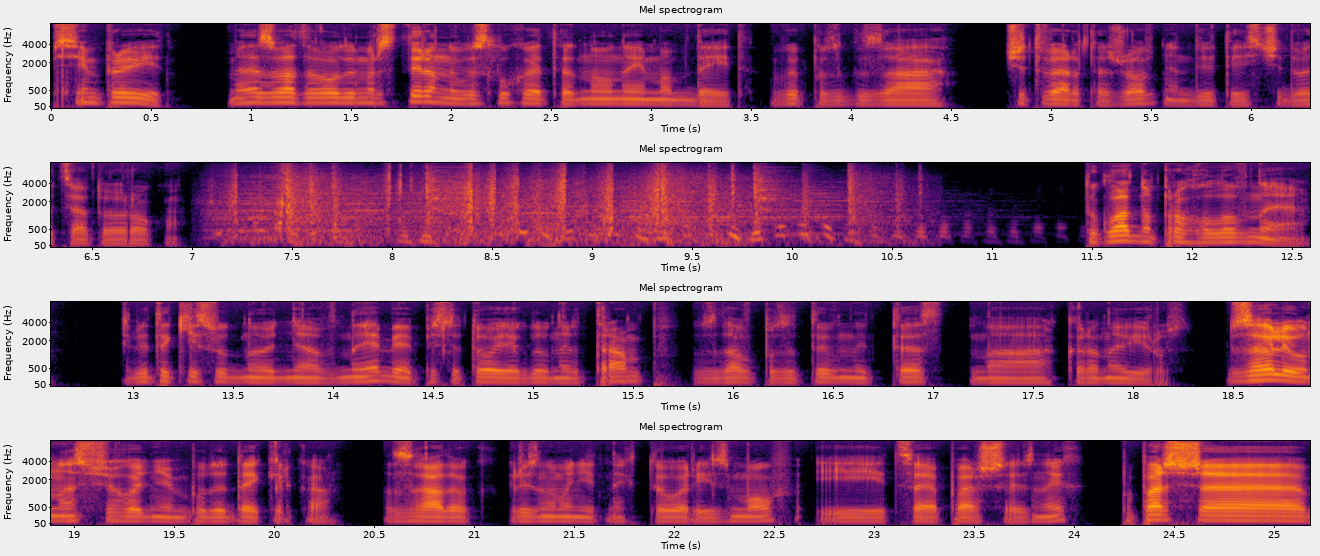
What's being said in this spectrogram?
Всім привіт! Мене звати Володимир Стиран і ви слухаєте No Name Update, випуск за 4 жовтня 2020 року. Докладно про головне. Літаки судного дня в небі після того, як Дональд Трамп здав позитивний тест на коронавірус. Взагалі, у нас сьогодні буде декілька згадок різноманітних теорій змов, і це перша з них. По-перше,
